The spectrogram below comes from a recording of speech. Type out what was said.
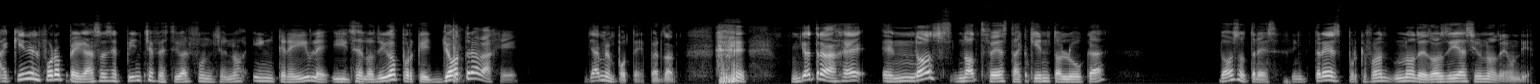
Aquí en el Foro Pegaso ese pinche festival funcionó increíble. Y se los digo porque yo trabajé. Ya me empoté, perdón. yo trabajé en dos Notfest aquí en Toluca. Dos o tres. Tres, porque fueron uno de dos días y uno de un día.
